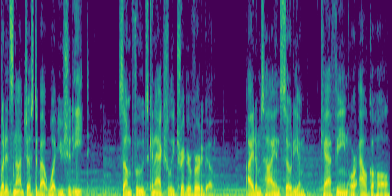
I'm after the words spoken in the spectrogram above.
But it's not just about what you should eat. Some foods can actually trigger vertigo. Items high in sodium, caffeine, or alcohol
